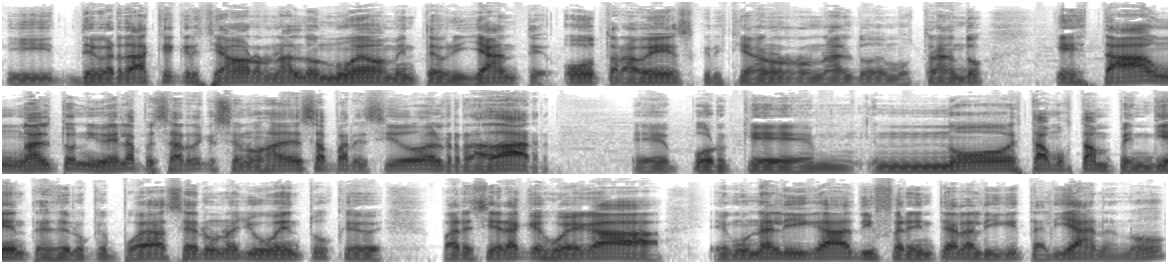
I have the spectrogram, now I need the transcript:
Y de verdad que Cristiano Ronaldo nuevamente brillante, otra vez Cristiano Ronaldo demostrando que está a un alto nivel a pesar de que se nos ha desaparecido del radar. eh, porque mm, no estamos tan pendientes de lo que puede hacer una Juventus que pareciera que juega en una liga diferente a la liga italiana, ¿no?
